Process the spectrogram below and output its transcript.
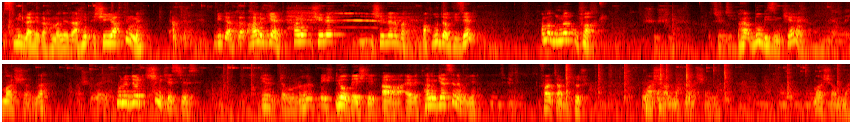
Bismillahirrahmanirrahim. Işığı yaktın mı? Bir dakika. Hanım gel. Hanım şöyle şeylere bak. Bak bu da güzel. Ama bunlar ufak. İkinci. Ha bu bizimki he. Maşallah. Şu. Bunu dört kişi mi keseceğiz? Dört de olur, beş de Yok beş değil. Aa evet. Hanım gelsene buraya. Fatih abi dur. Maşallah maşallah. Maşallah.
